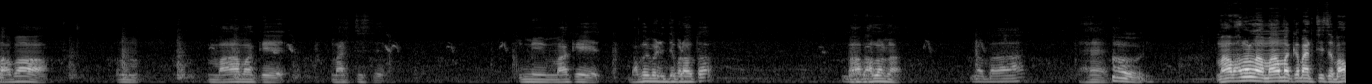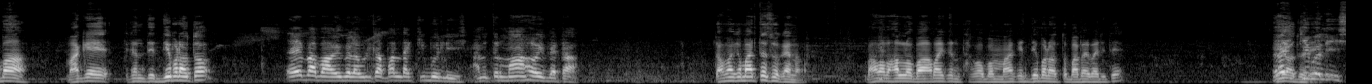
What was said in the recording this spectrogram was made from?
বাবা মা আমাকে মারতেছে। তুমি মাকে বাপের বাড়িতে তো। মা ভালো না। বাবা। হ্যাঁ। মা ভালো না মা আমাকে মারতেছে। বাবা মাকে এখান থেকে দিয়ে পাঠাও তো। এই বাবা ওইগুলা উল্টা পাল্টা কি বলিস? আমি তোর মা হই বেটা। তো আমাকে মারতেছো কেন? বাবা ভালো বাবা এখানে থাকো বা মাকে দিয়ে পাঠাও তো বাপের বাড়িতে। কি বলিস?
